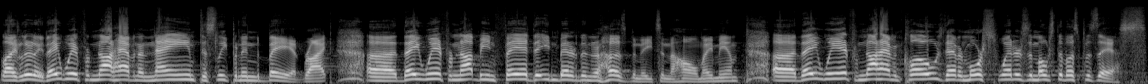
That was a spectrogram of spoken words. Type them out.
Like literally, they went from not having a name to sleeping in the bed, right? Uh, they went from not being fed to eating better than their husband eats in the home, amen? Uh, they went from not having clothes to having more sweaters than most of us possess.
